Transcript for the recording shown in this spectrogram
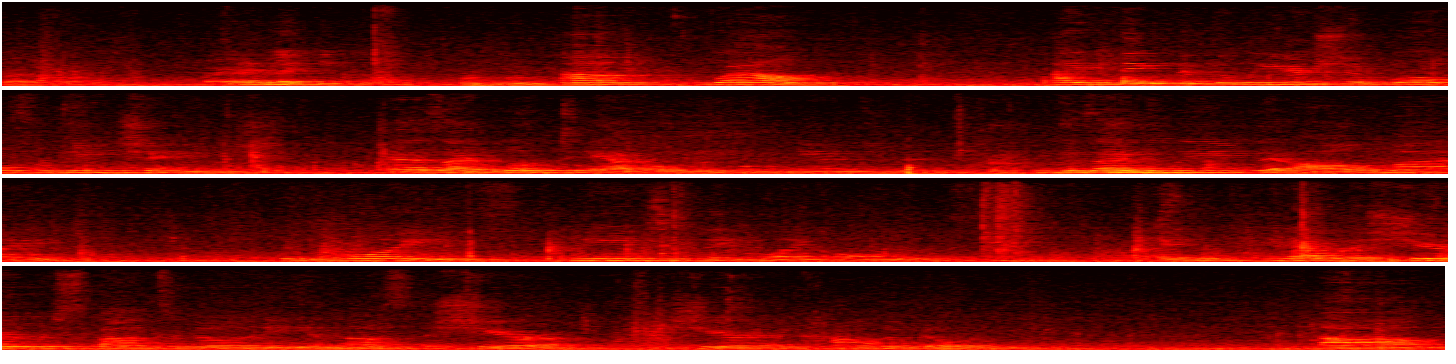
incredible. Um, well, I think that the leadership role for me changed as I looked at open book. Because I believe that all of my employees need to think like owners and have a shared responsibility and thus a share, shared accountability. Um,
